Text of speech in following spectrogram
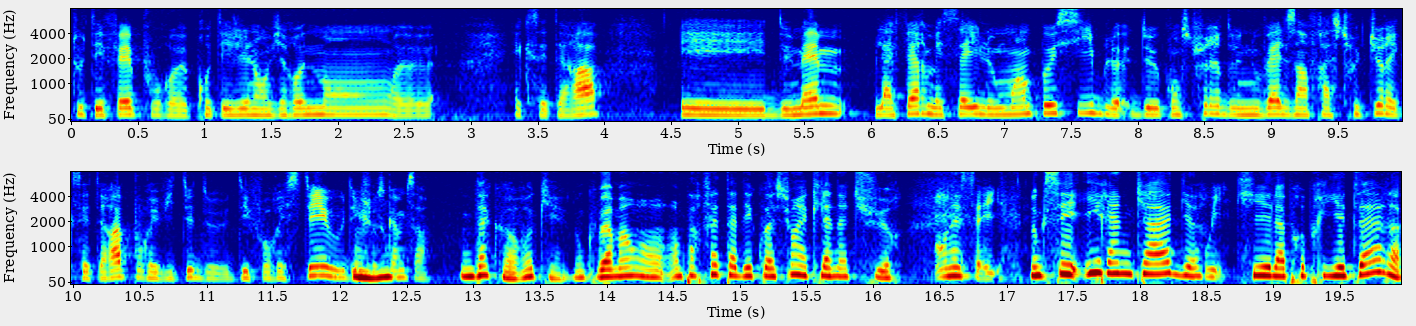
tout est fait pour euh, protéger l'environnement, etc. Et de même, la ferme essaye le moins possible de construire de nouvelles infrastructures, etc., pour éviter de déforester ou des Mhm. choses comme ça. D'accord, ok. Donc vraiment en, en parfaite adéquation avec la nature. On essaye. Donc c'est Irène Cag Oui. qui est la propriétaire.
